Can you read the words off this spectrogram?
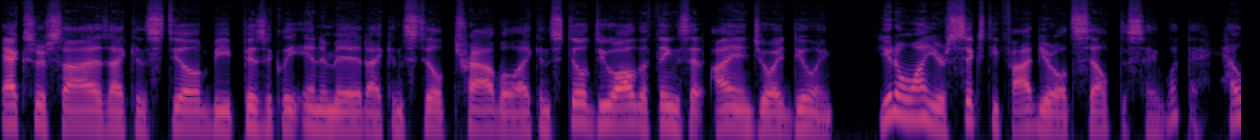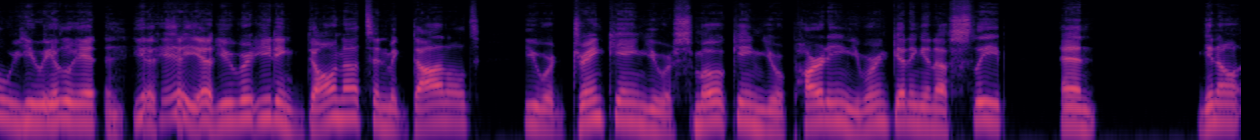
exercise, I can still be physically intimate, I can still travel, I can still do all the things that I enjoy doing. You don't want your 65 year old self to say, What the hell were you, idiot. you idiot? You were eating donuts and McDonald's, you were drinking, you were smoking, you were partying, you weren't getting enough sleep. And, you know,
